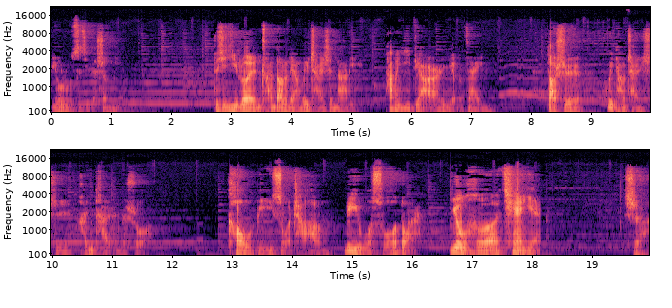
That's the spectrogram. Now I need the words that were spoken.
有辱自己的生命。这些议论传到了两位禅师那里，他们一点儿也不在意。倒是慧堂禅师很坦然地说：“叩彼所长，立我所短，又何欠言？”是啊，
